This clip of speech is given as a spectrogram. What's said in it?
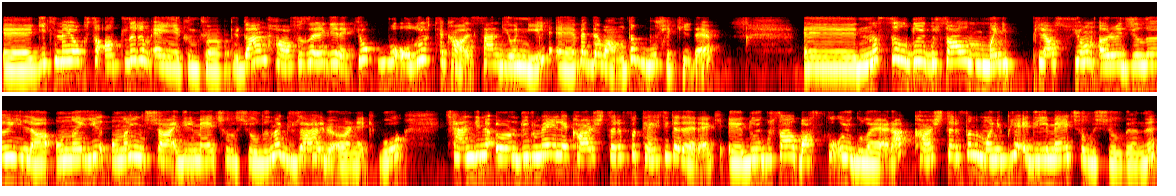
E, gitme yoksa atlarım en yakın köprüden, hafızaya gerek yok bu olur tek hadisen diyor Nil e, ve devamı da bu şekilde e, nasıl duygusal manipülasyon aracılığıyla onayı ona inşa edilmeye çalışıldığına güzel bir örnek bu. Kendini öldürmeyle karşı tarafı tehdit ederek, e, duygusal baskı uygulayarak karşı tarafın manipüle edilmeye çalışıldığını,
